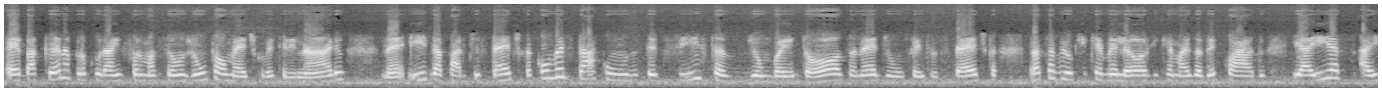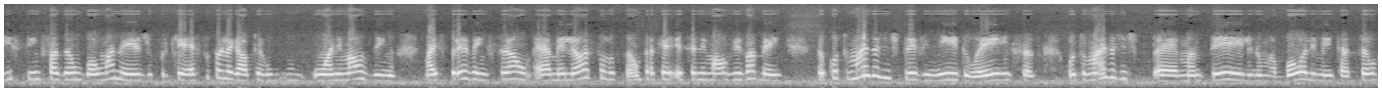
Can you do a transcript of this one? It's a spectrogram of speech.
é bacana procurar informação junto ao médico veterinário, né? E da parte estética, conversar com os esteticistas de um banho tosa, né? De um centro de estética, para saber o que, que, é melhor, o que, que, é mais adequado. E aí, aí sim fazer um bom manejo, porque é super legal ter um, um animalzinho, mas prevenção é a melhor solução para que esse animal viva bem. Então, quanto mais a gente prevenir doenças, quanto mais a gente é, manter ele numa boa alimentação,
